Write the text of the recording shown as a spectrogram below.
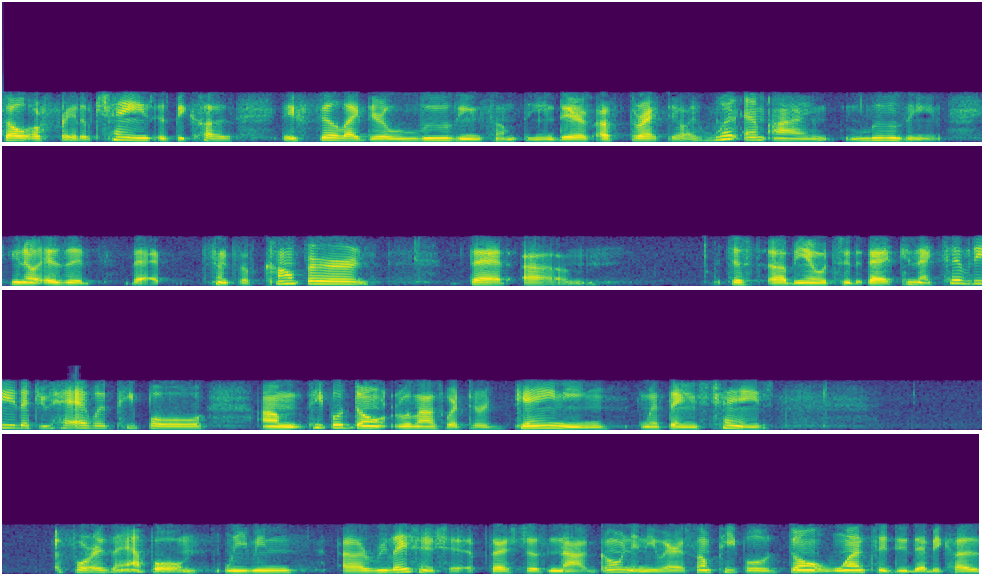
so afraid of change is because they feel like they're losing something. There's a threat. They're like, what am I losing? You know, is it that sense of comfort, that um just uh, being able to that connectivity that you have with people. Um, people don't realize what they're gaining when things change. For example, leaving a relationship that's just not going anywhere. Some people don't want to do that because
